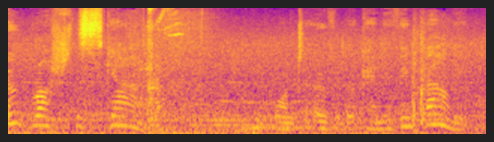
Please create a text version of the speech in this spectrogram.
Don't rush the scan. Wouldn't want to overlook anything valuable.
